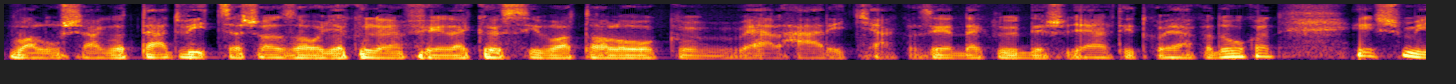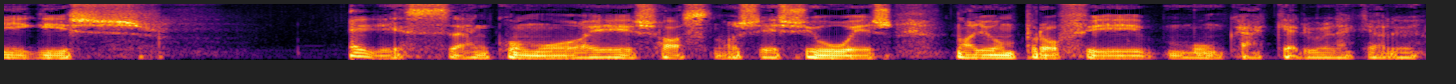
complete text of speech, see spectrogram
valóságot. Tehát vicces az, hogy a különféle közhivatalok elhárítják az érdeklődést, hogy eltitkolják a dolgokat, és mégis egészen komoly és hasznos és jó és nagyon profi munkák kerülnek elő.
